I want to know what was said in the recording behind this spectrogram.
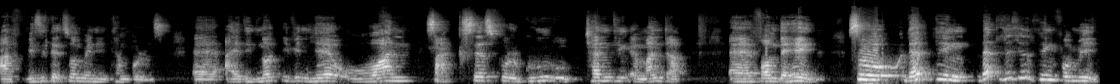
I've visited so many temples. Uh, I did not even hear one successful guru chanting a mantra uh, from the head. So that thing, that little thing for me,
